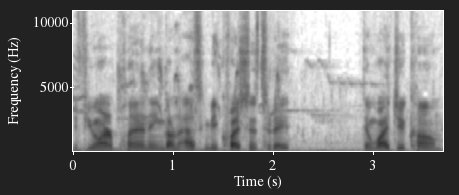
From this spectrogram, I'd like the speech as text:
If you aren't planning on asking me questions today, then why'd you come?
